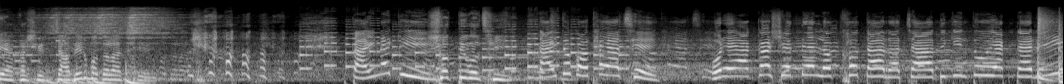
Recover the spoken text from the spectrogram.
সে আকাশের চাঁদের মতো লাগছে। তাই নাকি? সত্যি বলছি। তাই তো কথায় আছে। ওরে আকাশেতে লক্ষ্য তারা চাঁদ কিন্তু একটা নেই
